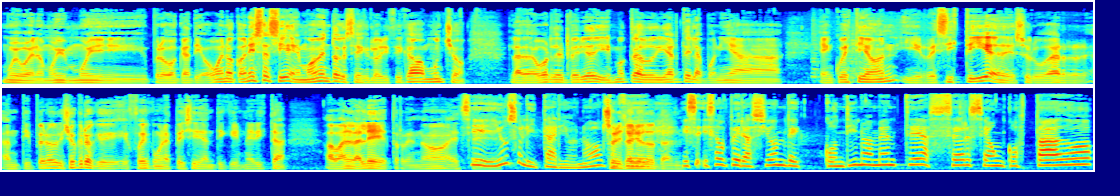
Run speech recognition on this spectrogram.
muy bueno, muy, muy provocativo. Bueno, con esa sí, en el momento que se glorificaba mucho la labor del periodismo, Claudio Diarte la ponía en cuestión y resistía desde su lugar antipro. Yo creo que fue como una especie de antikirchnerista Van la Letre, ¿no? Este, sí, y un solitario, ¿no? solitario total. esa operación de continuamente hacerse a un costado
